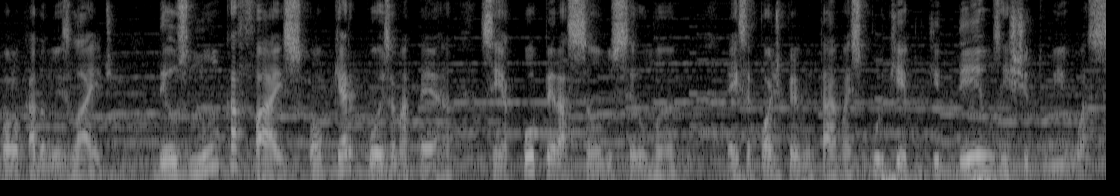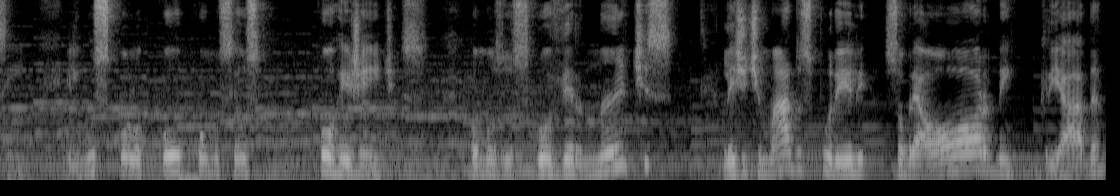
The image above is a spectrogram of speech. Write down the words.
colocada no slide. Deus nunca faz qualquer coisa na Terra sem a cooperação do ser humano. Aí você pode perguntar, mas por quê? Porque Deus instituiu assim. Ele nos colocou como seus corregentes, como os governantes legitimados por ele sobre a ordem criada.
